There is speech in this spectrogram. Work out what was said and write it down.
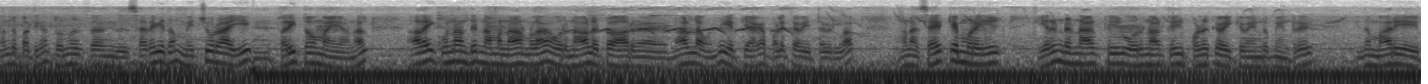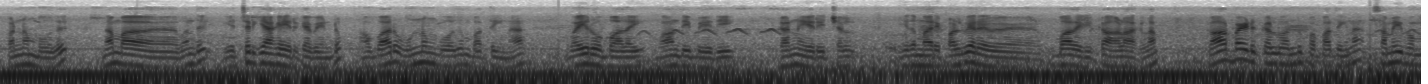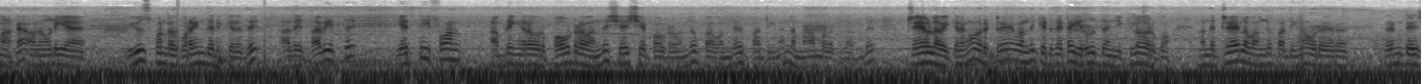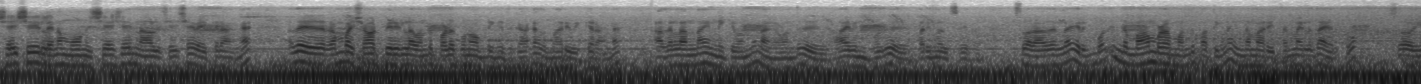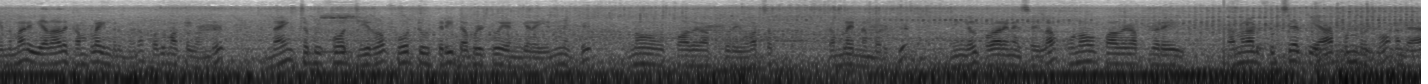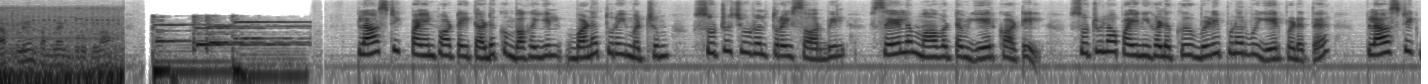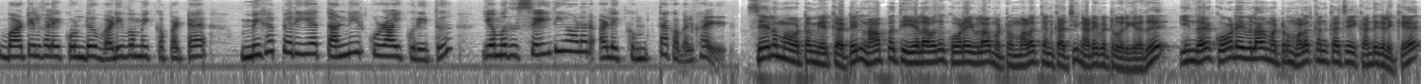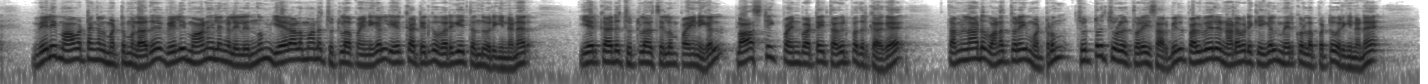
வந்து பார்த்திங்கன்னா தொண்ணூற்றி சதவீதம் மெச்சூராகி பறித்தோமையானால் அதை கொண்டாந்து நம்ம நார்மலாக ஒரு நாலு டு ஆறு நாளில் வந்து இயற்கையாக பழுக்க வைத்து விடலாம். ஆனால் செயற்கை முறையில் இரண்டு நாட்கள் ஒரு நாட்களில் பழுக்க வைக்க வேண்டும் என்று இந்த மாதிரி பண்ணும்போது நம்ம வந்து எச்சரிக்கையாக இருக்க வேண்டும். அவ்வாறு உண்ணும் போதும் பார்த்திங்கன்னா வயிறு உபாதை வாந்தி பேதி கண் எரிச்சல் இது மாதிரி பல்வேறு உபாதைகளுக்கு ஆளாகலாம். கார்பைடு கல் வந்து இப்போ பார்த்தீங்கன்னா சமீபமாக அதனுடைய யூஸ் பண்ணுறது குறைந்திருக்கிறது. அதை தவிர்த்து எத்திஃபான் அப்படிங்கிற ஒரு பவுடரை வந்து ஷேஷே பவுடர் வந்து இப்போ வந்து பார்த்திங்கன்னா இந்த மாம்பழத்தில் வந்து ட்ரேவில் வைக்கிறாங்க. ஒரு ட்ரே வந்து கிட்டத்தட்ட இருபத்தஞ்சு கிலோ இருக்கும். அந்த ட்ரேயில் வந்து பார்த்திங்கன்னா ஒரு ரெண்டு சேஷே இல்லைன்னா மூணு சேஷே நாலு சேஷே வைக்கிறாங்க. அது ரொம்ப ஷார்ட் பீரியடில் வந்து படுக்கணும் அப்படிங்கிறதுக்காக அது மாதிரி விற்கிறாங்க அதெல்லாம் தான் இன்றைக்கி வந்து நாங்கள் வந்து ஆய்வின் போது பறிமுதல் செய்கிறோம் ஸோ அதெல்லாம் இருக்கும்போது இந்த மாம்பழம் வந்து பார்த்திங்கன்னா இந்த மாதிரி தன்மையில் தான் இருக்கும். ஸோ இந்த மாதிரி ஏதாவது கம்ப்ளைண்ட் இருந்ததுன்னா பொதுமக்கள் வந்து nine triple four zero four two three double two என்கிற எண்ணுக்கு உணவு பாதுகாப்புத்துறை வாட்ஸ்அப் கம்ப்ளைண்ட் நம்பருக்கு நீங்கள் புகாரினை செய்யலாம். உணவு பாதுகாப்புத்துறை தமிழ்நாடு ஃபுட் சேஃப்டி ஆப்னு இருக்கும். அந்த ஆப்லேயும் கம்ப்ளைண்ட் கொடுக்கலாம். பிளாஸ்டிக் பயன்பாட்டை தடுக்கும் வகையில் வனத்துறை மற்றும் சுற்றுச்சூழல் துறை சார்பில் சேலம் மாவட்டம் ஏற்காட்டில் சுற்றுலா பயணிகளுக்கு விழிப்புணர்வு ஏற்படுத்த பிளாஸ்டிக் பாட்டில்களை கொண்டு வடிவமைக்கப்பட்ட மிகப்பெரிய தண்ணீர் குழாய் குறித்து எமது செய்தியாளர் அளிக்கும் தகவல்கள். சேலம் மாவட்டம் ஏற்காட்டில் நாற்பத்தி ஏழாவது கோடை விழா மற்றும் மலர் கண்காட்சி நடைபெற்று வருகிறது. இந்த கோடை விழா மற்றும் மலர் கண்காட்சியை கண்டுகளிக்க வெளி மாவட்டங்கள் மட்டுமல்லாது வெளி மாநிலங்களிலிருந்தும் ஏராளமான சுற்றுலா பயணிகள் ஏற்காட்டிற்கு வருகை தந்து வருகின்றனர். ஏற்காடு சுற்றுலா செல்லும் பயணிகள் பிளாஸ்டிக் பயன்பாட்டை தவிர்ப்பதற்காக தமிழ்நாடு வனத்துறை மற்றும் சுற்றுச்சூழல் துறை சார்பில் பல்வேறு நடவடிக்கைகள் மேற்கொள்ளப்பட்டு வருகின்றன.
